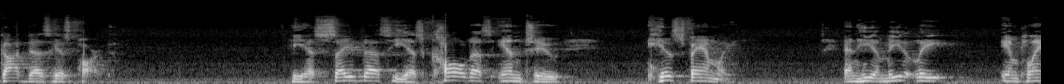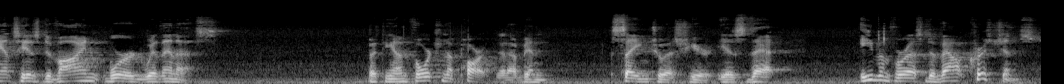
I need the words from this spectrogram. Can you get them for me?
God does His part. He has saved us, He has called us into His family, and He immediately implants His divine word within us. But the unfortunate part that I've been saying to us here is that even for us devout Christians,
